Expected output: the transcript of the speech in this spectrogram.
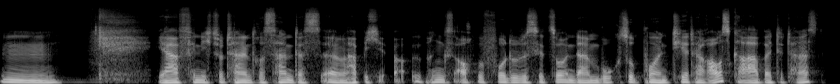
Hm. Ja, finde ich total interessant. Das äh, habe ich übrigens auch, bevor du das jetzt so in deinem Buch so pointiert herausgearbeitet hast,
